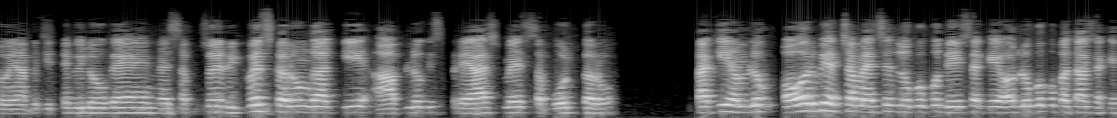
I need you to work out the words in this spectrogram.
तो यहाँ पे जितने भी लोग हैं, मैं सबसे रिक्वेस्ट करूँगा कि आप लोग इस प्रयास में सपोर्ट करो, ताकि हम लोग और भी अच्छा मैसेज लोगों को दे सके और लोगों को बता सके।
